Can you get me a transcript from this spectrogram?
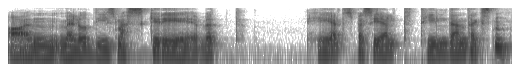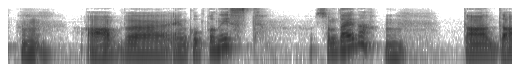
av en melodi som er skrevet helt spesielt til den teksten Mm. av eh, en komponist som deg, da. Mm. Da, da,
